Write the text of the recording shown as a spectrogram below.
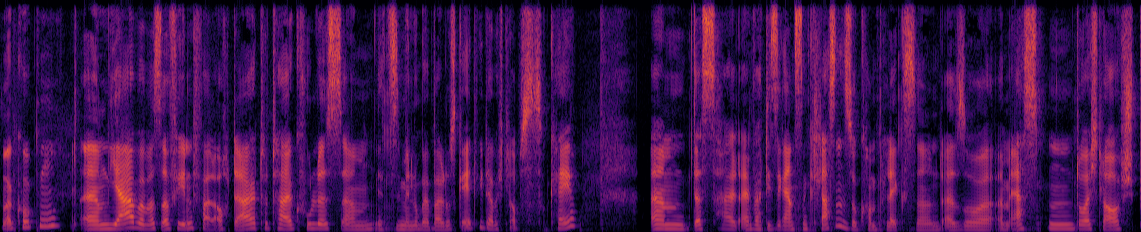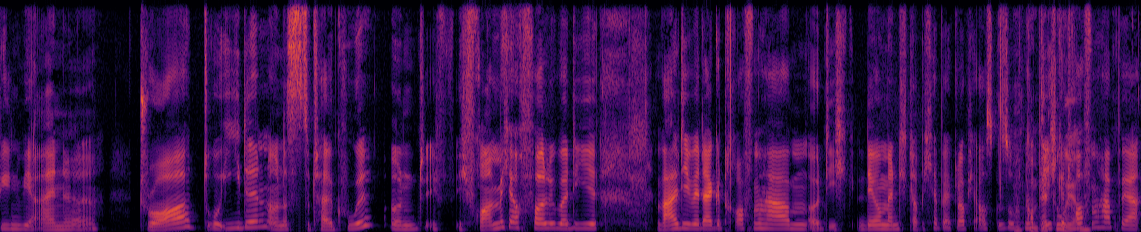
Mal gucken. Ähm, ja, aber was auf jeden Fall auch da total cool ist, ähm, jetzt sind wir nur bei Baldur's Gate wieder, aber ich glaube, es ist okay, ähm, dass halt einfach diese ganzen Klassen so komplex sind. Also im ersten Durchlauf spielen wir eine Draw-Druidin und das ist total cool. Und ich, ich freue mich auch voll über die Wahl, die wir da getroffen haben. Und die ich in dem Moment, ich glaube, ich habe ja, glaube ich, ausgesucht, die ich getroffen ja. habe, ja.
